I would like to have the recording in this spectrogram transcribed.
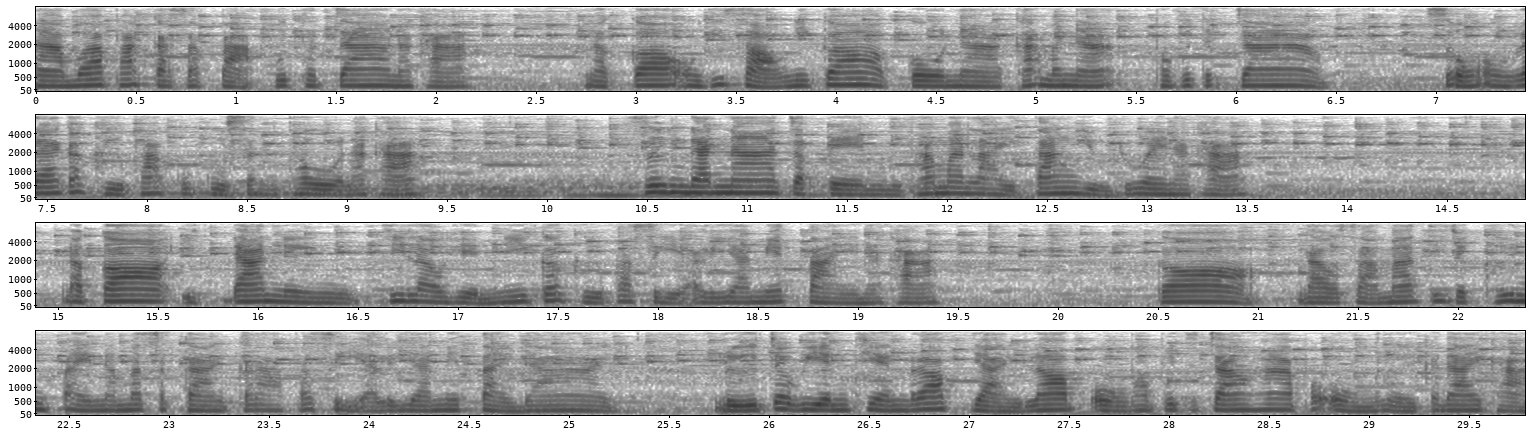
นามว่าพระกัสสปะพุทธเจ้านะคะ แล้วก็องค์ที่สองนี่ก็โกนาคามณะพระพุทธเจ้า ทรงองค์แรกก็คือพระกุกุสันโธนะคะ ซึ่งด้านหน้าจะเป็นพระมาลัยตั้งอยู่ด้วยนะคะ แล้วก็อีกด้านหนึ่งที่เราเห็นนี่ก็คือพระศรีอริยเมตไตรนะคะ ก็เราสามารถที่จะขึ้นไปนมัสการกราบพระศรีอริยเมตไตรได้ หรือจะเวียนเทียนรอบใหญ่รอบองค์พระพุทธเจ้าห้าพระองค์เลยก็ได้ค่ะ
